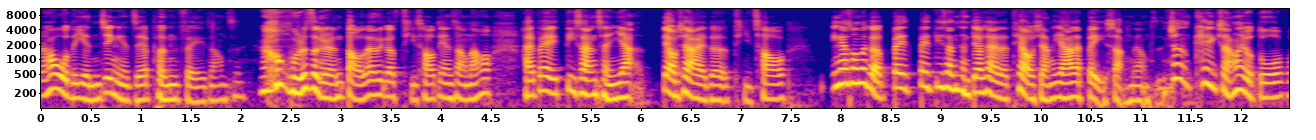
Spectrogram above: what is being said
然后我的眼镜也直接喷飞这样子，然后我就整个人倒在那个体操垫上，然后还被第三层压掉下来的体操，应该说那个被被第三层掉下来的跳箱压在背上这样子，就是可以想象有多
